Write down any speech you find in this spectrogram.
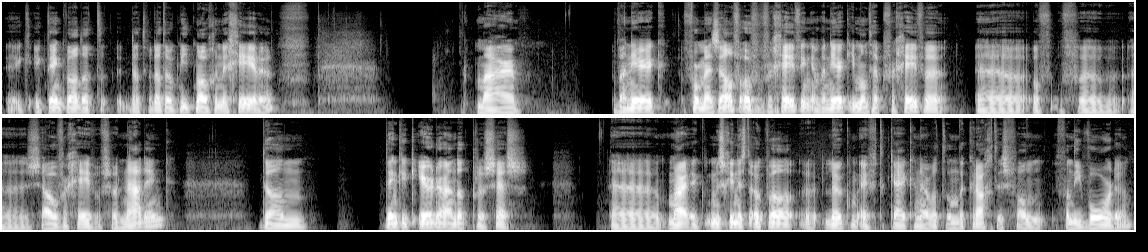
ik, ik denk wel dat, dat we dat ook niet mogen negeren. Maar wanneer ik voor mijzelf over vergeving en wanneer ik iemand heb vergeven uh, of, of uh, zou vergeven of zo nadenk, dan denk ik eerder aan dat proces. Maar ik, misschien is het ook wel leuk om even te kijken naar wat dan de kracht is van, van die woorden,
